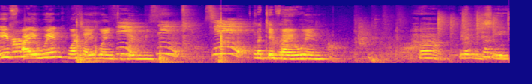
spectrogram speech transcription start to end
if I win, what are you going to give me? What If I win. Huh, let me see.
